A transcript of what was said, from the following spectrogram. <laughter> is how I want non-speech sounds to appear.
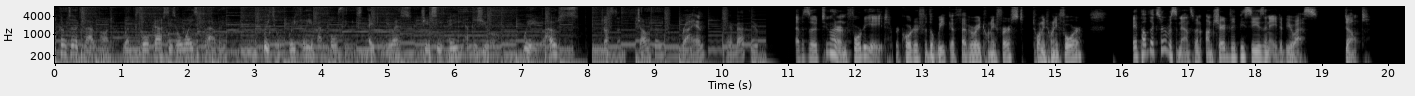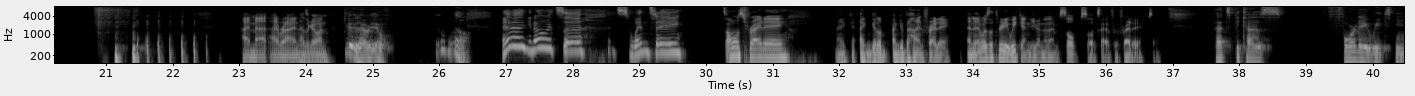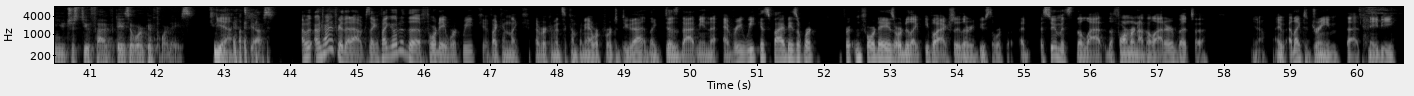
Welcome to the Cloud Pod, where the forecast is always cloudy. We talk weekly about all things AWS, GCP, and Azure. We are your hosts, Justin, Jonathan, Ryan, and Matthew. Episode 248, recorded for the week of February 21st, 2024. A public service announcement on shared VPCs in AWS. Don't. <laughs> Hi, Matt. Hi, Ryan. How's it going? Good. How are you? Oh, well. Eh, you know, it's uh, it's Wednesday. It's almost Friday. I can, I can get a, I can get behind Friday, and it was a three day weekend even, and I'm still still excited for Friday. So That's because four day weeks mean you just do five days of work in four days. yeah, <laughs> Let's be honest. <laughs> I w- I'm trying to figure that out because like if I go to the four day work week, if I can like ever convince a company I work for to do that, like does that mean that every week is five days of work for in four days, or do like people actually like, reduce the workload? I assume it's the lat the former, not the latter. But uh, you know, I, I'd like to dream that maybe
